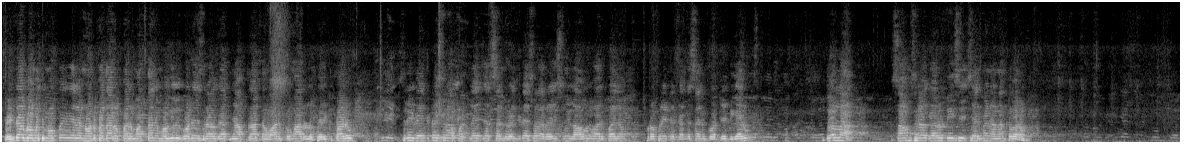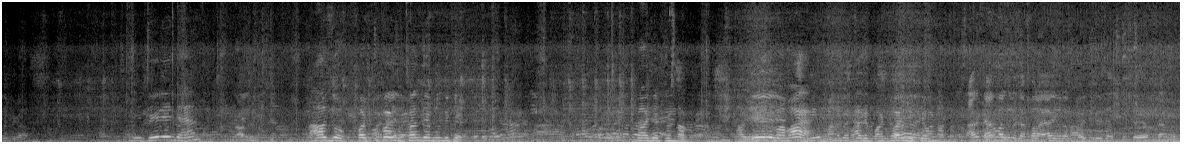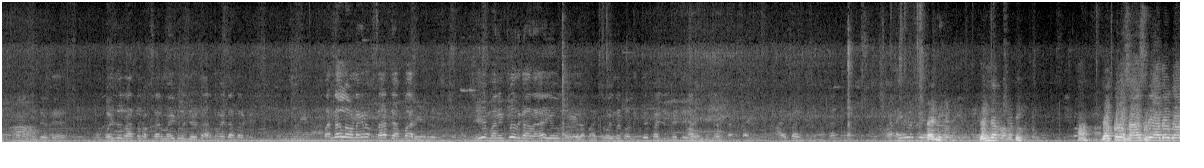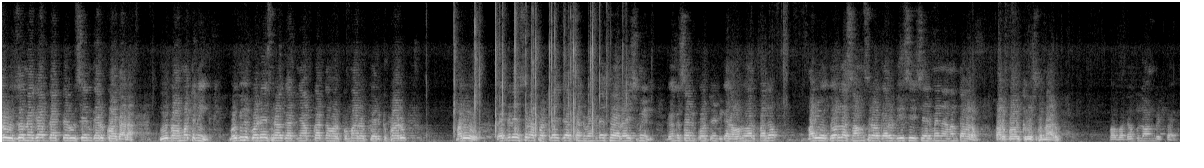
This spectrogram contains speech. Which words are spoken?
రెండవ బహుమతి ముప్పై వేల నూట పదహారు రూపాయల మొత్తాన్ని మొగిలి కోటేశ్వరరావు గారి జ్ఞాపకార్థం వారి కుమారులు Perikipadu Sri Venkateswara fertilizers and Venkateswara rice mill Avulavaripalem proprietor Gangasani Kotireddy garu. Dolla Sambasrao garu DC chairman Anantavaram. Raju first prize కందే ముందుకి. ఇంకా చెప్పిండు నాకు పైసలు రాస్తాను ఒకసారి మైకులో చెబితే అర్థమైతే అందరికి. పందాల్లో ఉండగానే ఒకసారి చెప్పాలి. ఏ మన ఇంట్లోది కాదా? ఎవరు వాళ్ళు ఇస్తే పైసలు పెట్టేయాలి. రండి. రెండో కమిటీ. ఆ, జక్కుల శాస్త్రి యాదవ్ గారు ఉజ్జవ్ నగర్ డాక్టర్ హుసేన్ గారు కోదాడ. ఈ బహుమతిని మొగిలి కోటేశ్వరరావు గారి జ్ఞాపకార్థం వారి కుమారు పెరికిపాడు. మరియు Venkateswara fertilizers and Venkateswara rice mill Gangasani Kotireddy garu Audavaripalem మరియు దోళ్ళ సాంబశివరావు గారు డీసీ చైర్మన్ అనంతవరం వారు బహుకరిస్తున్నారు. బాబా డబ్బులు ఆన్ పెట్టుకోయా.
